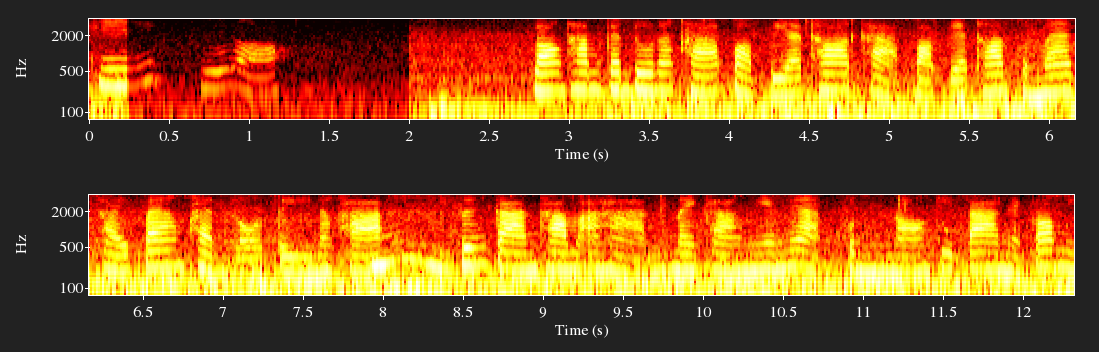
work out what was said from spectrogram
ชีสชีสเหรอ ลองทำกันดูนะคะปอเปี๊ยะทอดค่ะปอเปี๊ยะทอดคุณแม่ใช้แป้งแผ่นโรตีนะคะซึ่งการทำอาหารในครั้งนี้เนี่ยคุณน้องกีตาร์เนี่ยก็มี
